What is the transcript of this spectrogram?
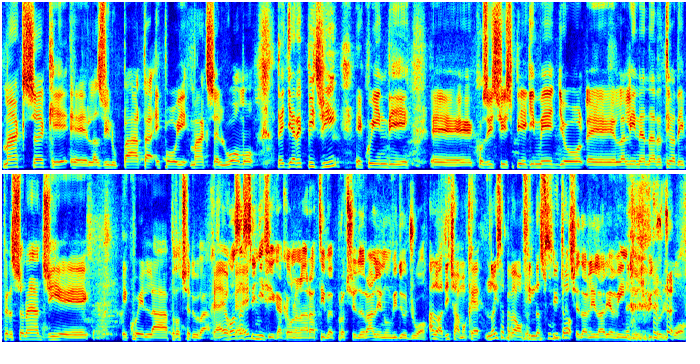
Max che l'ha sviluppata e poi Max è l'uomo degli RPG e quindi eh, così ci spieghi meglio eh, la linea narrativa dei personaggi e, e quella procedurale. Ok, ok. Cosa significa che una narrativa è procedurale in un videogioco? Allora, diciamo che noi sapevamo fin da subito. piace dargli l'aria vintage videogioco.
